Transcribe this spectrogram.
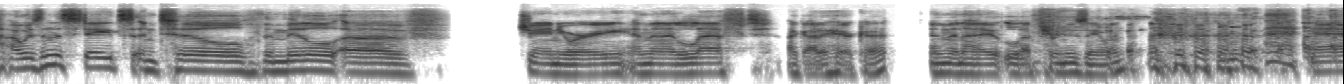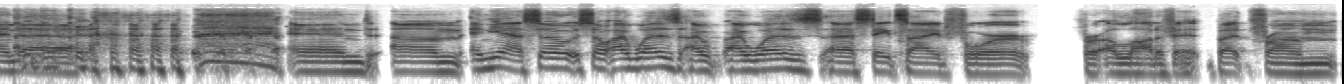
I was in the states until the middle of January, and then I left. I got a haircut, and then I left for New Zealand, and uh, and um, and yeah. So so I was I I was uh, stateside for for a lot of it, but from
